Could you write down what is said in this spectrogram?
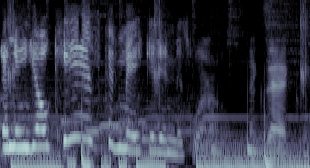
and then your kids can make it in this world. Exactly.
